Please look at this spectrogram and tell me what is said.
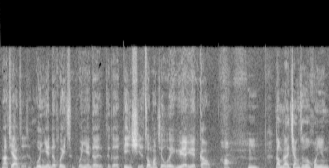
那这样子，婚宴的会婚宴的这个定席的状况就会越来越高。好，嗯，那我们来讲这个婚宴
